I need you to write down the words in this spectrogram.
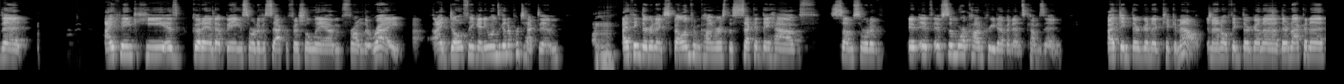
that I think he is going to end up being sort of a sacrificial lamb from the right. I- don't think anyone's going to protect him. Mm-mm. I think they're going to expel him from Congress the second they have some sort of if, if if some more concrete evidence comes in. I think they're going to kick him out, and I don't think they're gonna they're not going to.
